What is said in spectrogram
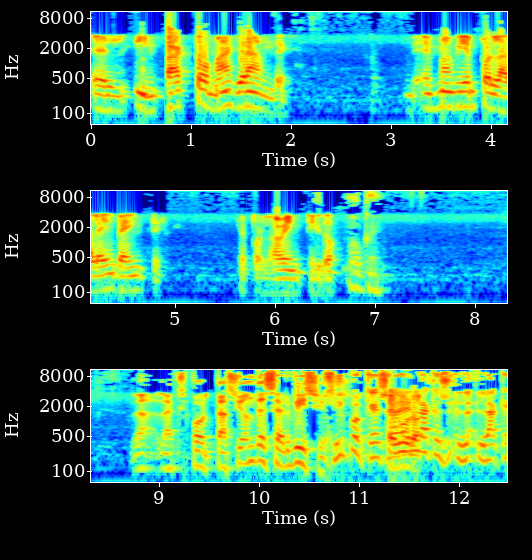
el, impacto más grande es más bien por la ley 20 que por la 22. Okay. La, la, exportación de servicios. Sí, porque esa es la que, la, que,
